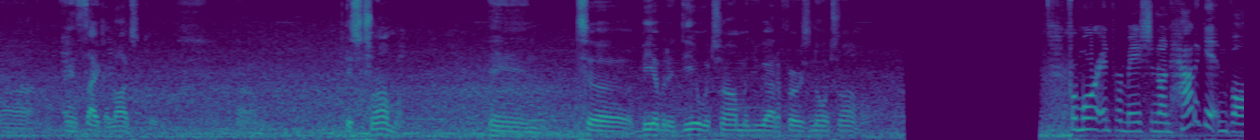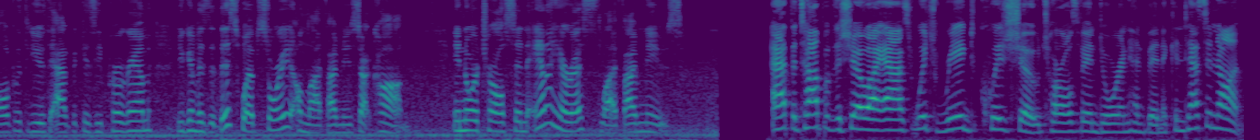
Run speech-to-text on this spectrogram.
uh, and psychological. Um, it's trauma. And to be able to deal with trauma, you got to first know trauma. For more information on how to get involved with the Youth Advocacy Program, you can visit this web story on live5news.com. In North Charleston, Anna Harris, Live 5 News. At the top of the show, I asked which rigged quiz show Charles Van Doren had been a contestant on.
